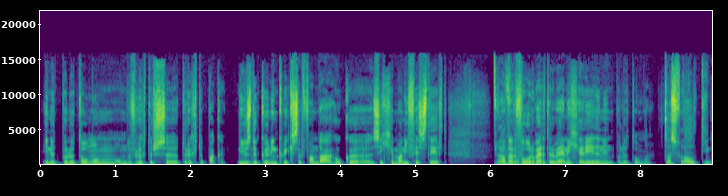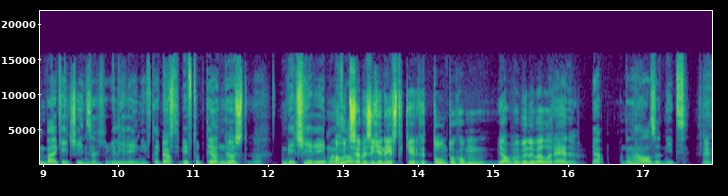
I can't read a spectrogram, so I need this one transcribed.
in het peloton om, om de vluchters eh, terug te pakken. Nu is de Koning Quickstep vandaag ook eh, zich gemanifesteerd. maar daarvoor werd er weinig gereden in het peloton. Hè. Het was vooral Team Bike Exchange dat je wil gereden heeft. Ja. Heeft op het einde juist, een beetje gereden. Maar, Maar goed, wel- ze hebben zich een eerste keer getoond toch om... Ja, we willen wel rijden. Ja, maar dan halen ze het niet. Nee.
